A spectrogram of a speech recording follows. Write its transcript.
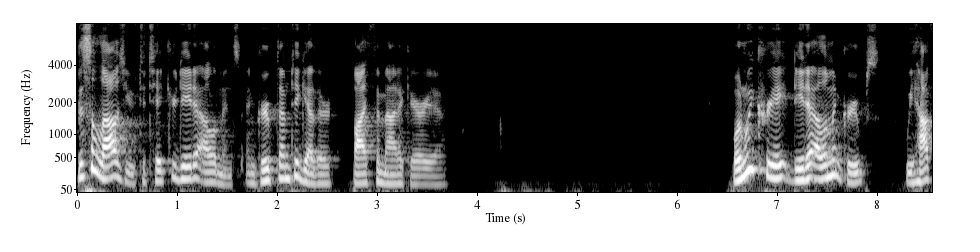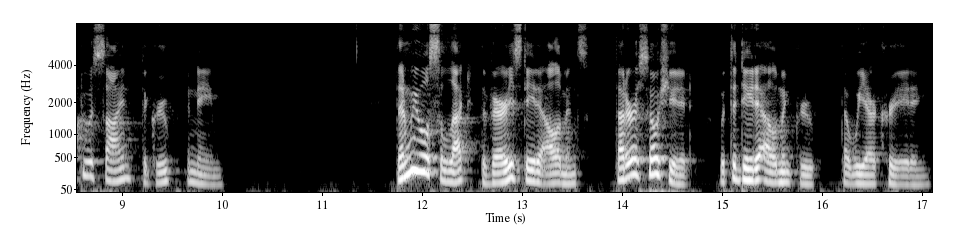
This allows you to take your data elements and group them together by thematic area. When we create data element groups, we have to assign the group a name. Then we will select the various data elements that are associated with the data element group that we are creating.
